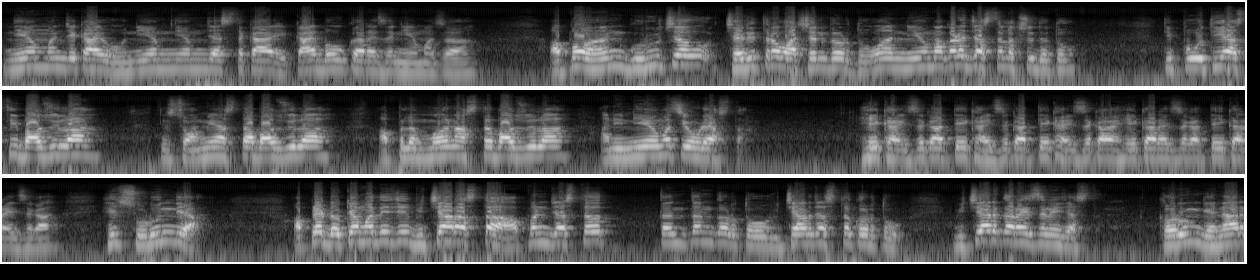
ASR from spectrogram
नियम म्हणजे काय हो? नियम नियम जास्त काय? काय बहु करायचा नियमाचा? आपण गुरुचं चरित्र वाचन करतो आणि नियमाकडे जास्त लक्ष देतो. ती पोथी असती बाजूला ते स्वामी असता बाजूला आपलं मन असतं बाजूला आणि नियमच एवढे असतात. हे खायचं का ते खायचं का ते खायचं का हे करायचं का ते करायचं का हे सोडून द्या. आपल्या डोक्यामध्ये जे विचार असता आपण जास्त तनतन करतो विचार जास्त करतो. विचार करायचं नाही जास्त. करून घेणार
